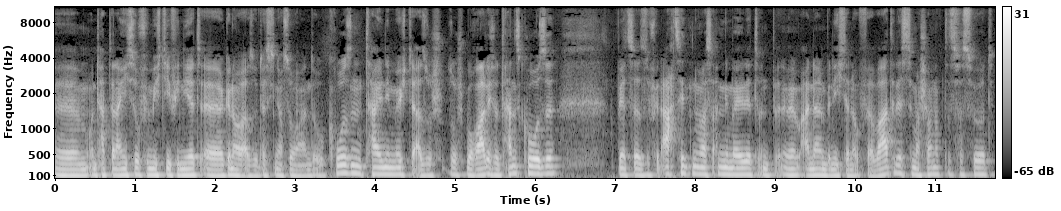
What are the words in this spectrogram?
ähm, und habe dann eigentlich so für mich definiert, äh, genau, also dass ich noch so an so Kursen teilnehmen möchte, also so sporadische Tanzkurse. Habe jetzt also für den 18. was angemeldet und beim anderen bin ich dann auf der Warteliste. Mal schauen, ob das was wird.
